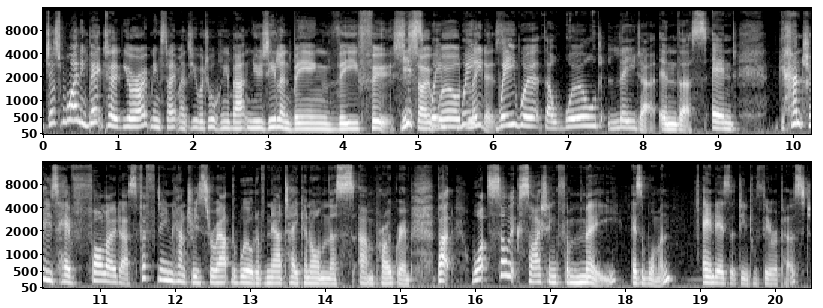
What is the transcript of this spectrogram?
just winding back to your opening statements, you were talking about New Zealand being the first. Yes, so we, world we, leaders. We were the world leader in this, and countries have followed us. 15 countries throughout the world have now taken on this um, program. But what's so exciting for me as a woman and as a dental therapist,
